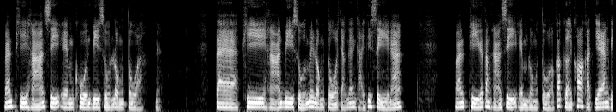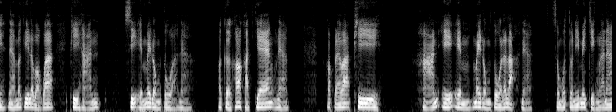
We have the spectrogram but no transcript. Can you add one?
เพราะฉะนั้น p หาร cm คูณ b0 ลงตัวเนี่ยแต่ p หาร b 0ไม่ลงตัวจากเงื่อนไขที่ 4 นะ เพราะฉะนั้น P ก็ต้องหาร CM ลงตัว ก็เกิดข้อขัดแย้งดิเนะเมื่อกี้เราบอกว่า P หาร CM ไม่ลงตัวนะพอเกิดข้อขัดแย้งเนี่ยก็แปลว่า P หาร AM ไม่ลงตัวแล้วล่ะเนี่ยสมมติตัวนี้ไม่จริงแล้วนะ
